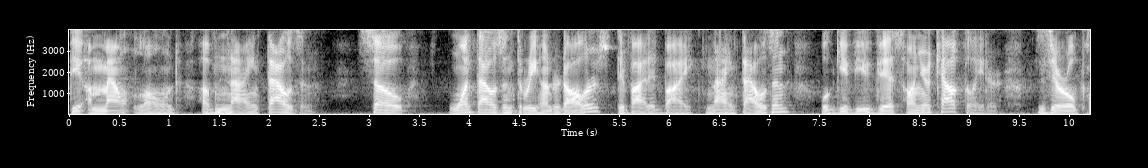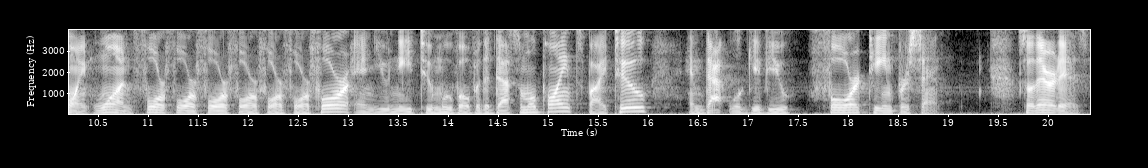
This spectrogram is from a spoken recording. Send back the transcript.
the amount loaned of nine thousand. So one thousand three hundred dollars divided by nine thousand will give you this on your calculator. 0.1444444 and you need to move over the decimal points by 2 and that will give you 14%. So there it is.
